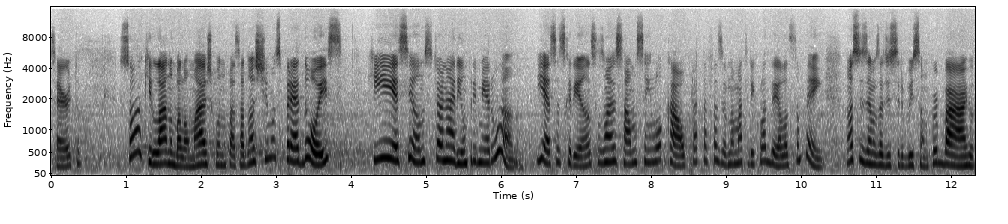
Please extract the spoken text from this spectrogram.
certo? Só que lá no Balão Mágico, ano passado, nós tínhamos pré-2, que esse ano se tornaria um primeiro ano. E essas crianças nós estávamos sem local para estar tá fazendo a matrícula delas também. Nós fizemos a distribuição por bairro,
